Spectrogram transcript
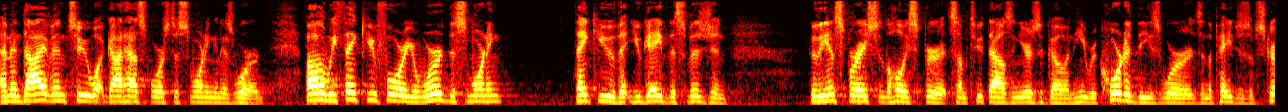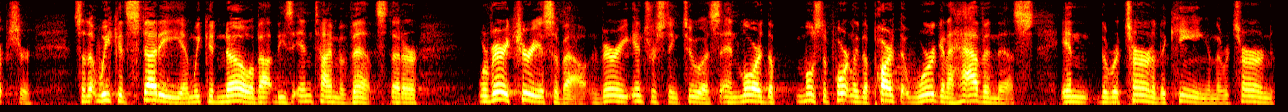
and then dive into what God has for us this morning in His Word. Father, we thank you for your Word this morning. Thank you that you gave this vision through the inspiration of the Holy Spirit some 2,000 years ago, and He recorded these words in the pages of Scripture so that we could study and we could know about these end time events that are we're very curious about and very interesting to us. And Lord, the, most importantly, the part that we're going to have in this, in the return of the King and the return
